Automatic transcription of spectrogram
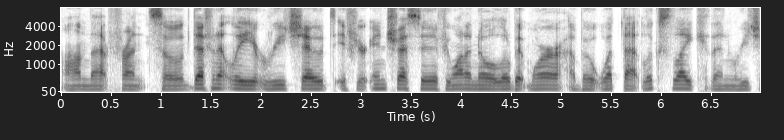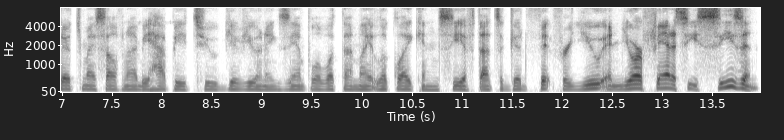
on that front. So definitely reach out if you're interested. If you want to know a little bit more about what that looks like, then reach out to myself, and I'd be happy to give you an example of what that might look like and see if that's a good fit for you and your fantasy season.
